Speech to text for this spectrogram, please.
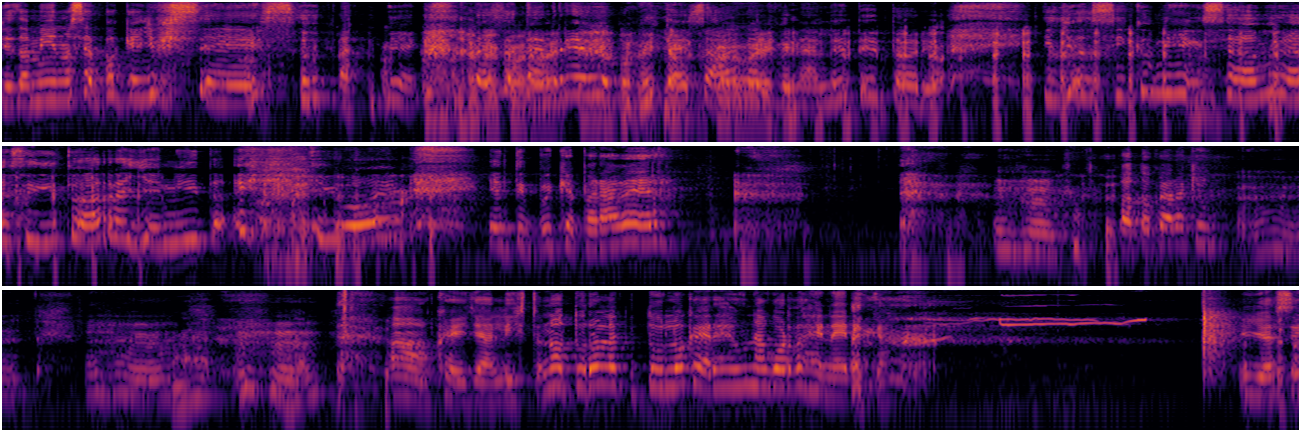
Yo también no sé por qué yo hice eso también. Ustedes se están riendo porque ustedes saben al final de esta historia. Y yo así con mis exámenes, así toda rellenita. Y voy. Y el tipo, ¿y qué para ver? Para tocar aquí. Ujú, ujú. Ah, ok, ya, listo. No, tú, lo- tú lo que eres es una gorda genérica. Y yo así,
